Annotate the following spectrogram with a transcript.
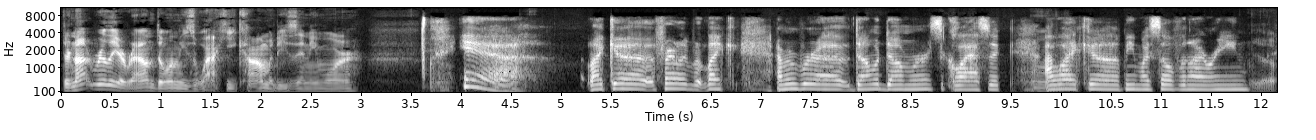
they're not really around doing these wacky comedies anymore. Yeah. Like uh fairly but like I remember uh Dumb and Dumber, it's a classic. I like uh Me, Myself and Irene. Yep.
